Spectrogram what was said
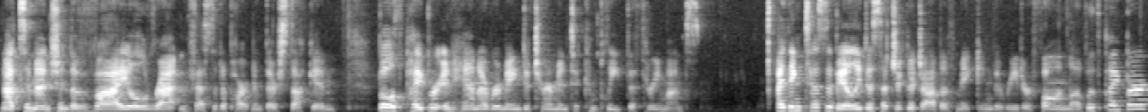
not to mention the vile rat-infested apartment they're stuck in, both Piper and Hannah remain determined to complete the three months. I think Tessa Bailey does such a good job of making the reader fall in love with Piper,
